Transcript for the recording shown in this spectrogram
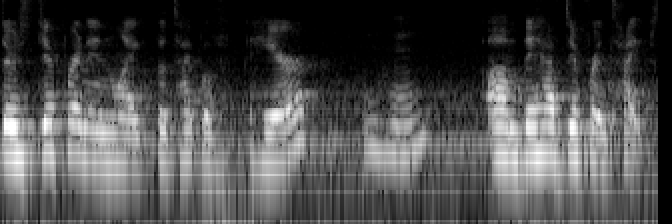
there's different in like the type of hair. Mm-hmm. Um, they have different types.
